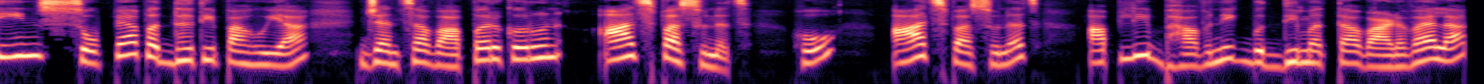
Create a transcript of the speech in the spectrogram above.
तीन सोप्या पद्धती पाहूया ज्यांचा वापर करून आजपासूनच. हो आजपासूनच आपली भावनिक बुद्धिमत्ता वाढवायला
